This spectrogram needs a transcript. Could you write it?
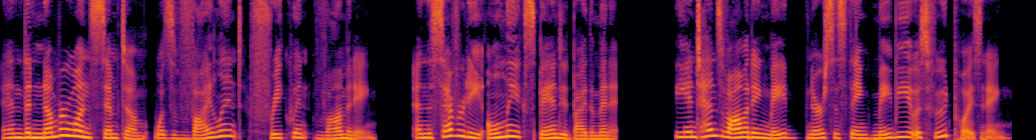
and the number one symptom was violent, frequent vomiting, and the severity only expanded by the minute. The intense vomiting made nurses think maybe it was food poisoning.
